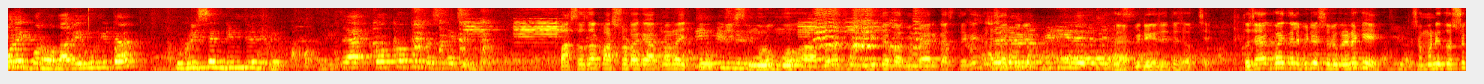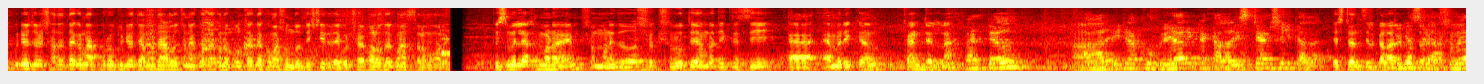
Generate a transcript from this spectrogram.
অনেক বড় হবে। আর এই মুরগিটা খুব রিসেন্ট ডিম দিয়ে দিবে? পাঁচ হাজার পাঁচশো টাকা আপনারা এই তিন পিস মোরগ নিতে পারবেন ভাইয়ের কাছ থেকে। আশা করি। হ্যাঁ ভিডিও যেতে চাচ্ছে। তো যাই হোক ভাই তাহলে ভিডিও শুরু করি নাকি? সম্মানিত দর্শক ভিডিও জোরের সাথে থাকুন আর পুরো ভিডিওতে আমাদের আলোচনার কথা কোনো বলতে থাকলে ক্ষমা সুন্দর দৃষ্টিতে দেখবেন। সবাই ভালো থাকবেন আসসালামু আলাইকুম। বিসমিল্লাহ রহমান রাহিম। সম্মানিত দর্শক শুরুতে আমরা দেখতেছি আমেরিকান ফ্যান্টেল না? ফ্যান্টেল আর এটা খুব রেয়ার একটা colour stencil colour stencil colour ঠিক আছে। আসলে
